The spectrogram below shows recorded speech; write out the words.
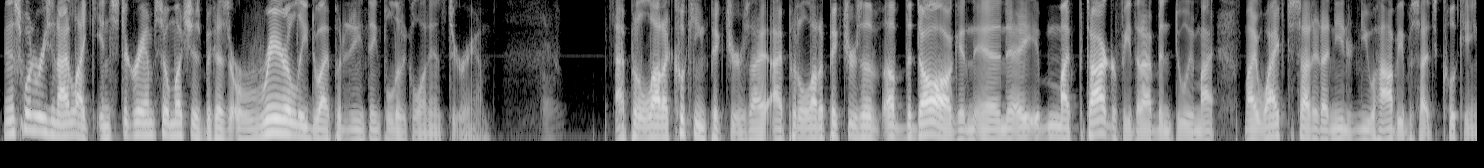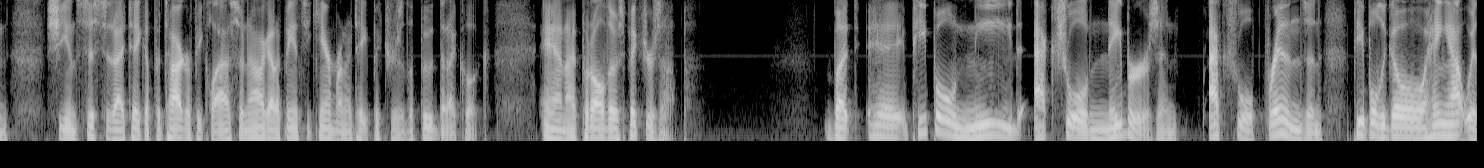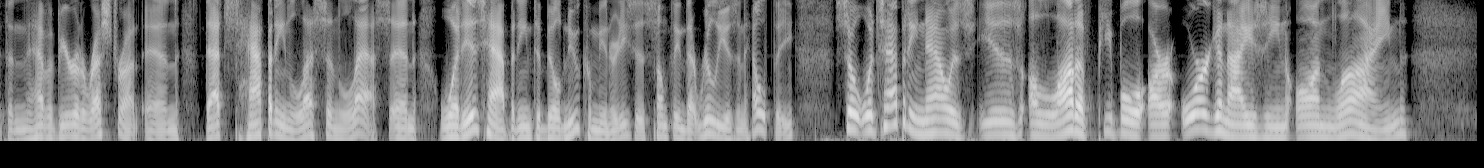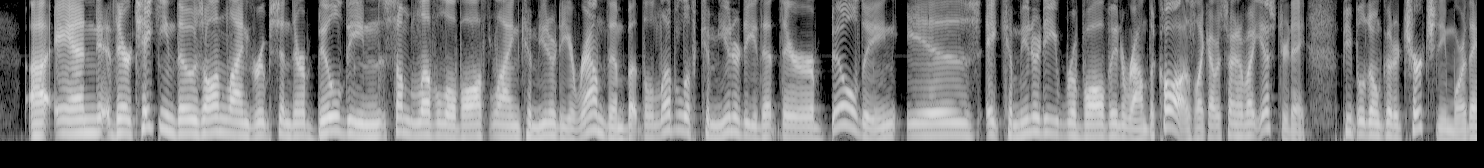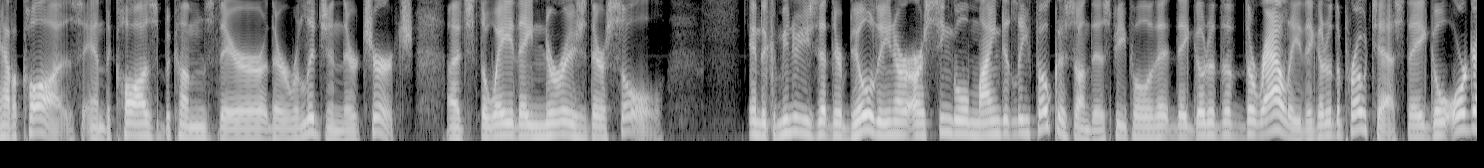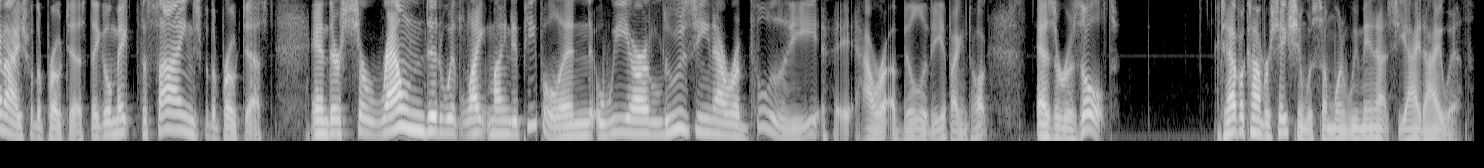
And that's one reason I like Instagram so much is because rarely do I put anything political on Instagram. I put a lot of cooking pictures. I, I put a lot of pictures of, of the dog and, and uh, my photography that I've been doing. My my wife decided I needed a new hobby besides cooking. She insisted I take a photography class, so now I got a fancy camera and I take pictures of the food that I cook, and I put all those pictures up. But hey, people need actual neighbors and actual friends and people to go hang out with and have a beer at a restaurant. And that's happening less and less. And what is happening to build new communities is something that really isn't healthy. So what's happening now is is a lot of people are organizing online uh, and they're taking those online groups and they're building some level of offline community around them. But the level of community that they're building is a community revolving around the cause. Like I was talking about yesterday, people don't go to church anymore; they have a cause, and the cause becomes their their religion, their church. Uh, it's the way they nourish their soul and the communities that they're building are, are single-mindedly focused on this. People that they go to the, the rally, they go to the protest, they go organize for the protest, they go make the signs for the protest, and they're surrounded with like-minded people. And we are losing our ability, eh, our ability, if I can talk, as a result, to have a conversation with someone we may not see eye to eye with.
